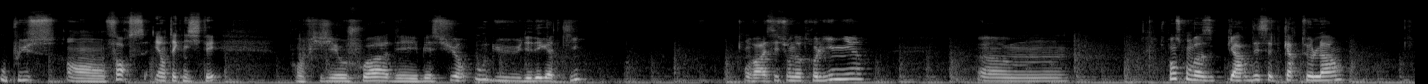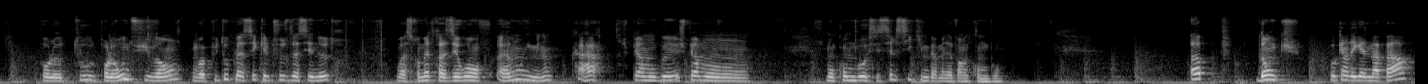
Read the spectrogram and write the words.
ou plus en force et en technicité pour infliger au choix des blessures ou des dégâts de ki. On va rester sur notre ligne. Euh, je pense qu'on va garder cette carte-là pour le, pour le round suivant. On va plutôt placer quelque chose d'assez neutre. On va se remettre à 0 en... Ah non, mais non. Ah, je perds mon, je perds mon, mon combo. C'est celle-ci qui me permet d'avoir un combo. Hop. Donc, aucun dégât de ma part.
